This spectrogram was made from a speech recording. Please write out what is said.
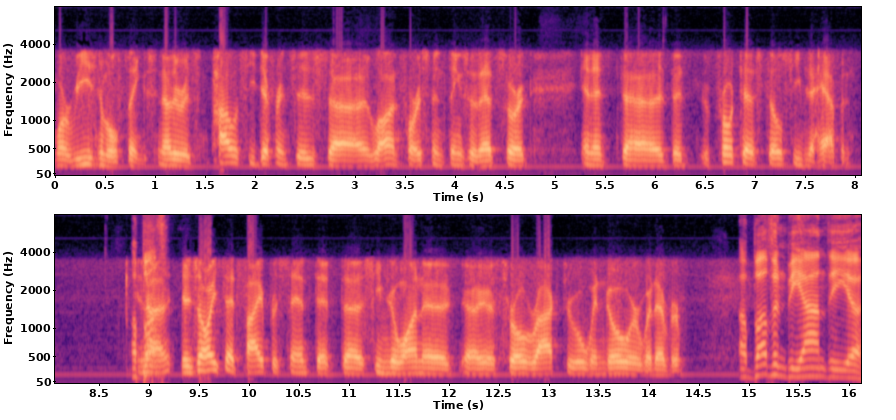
more reasonable things. In other words, policy differences, uh, law enforcement, things of that sort, and it, uh, the, the protests still seem to happen. And, uh, there's always that five percent that uh, seem to want to uh, throw a rock through a window or whatever. Above and beyond the uh,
